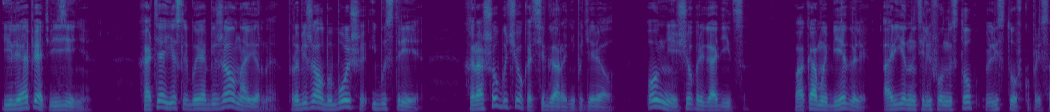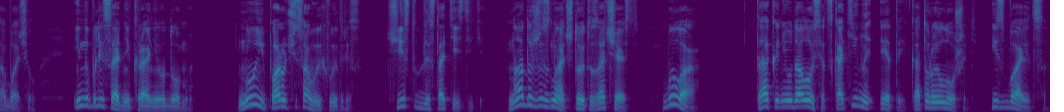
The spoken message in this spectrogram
Или опять везение. Хотя, если бы я бежал, наверное, пробежал бы больше и быстрее. Хорошо бычок от сигары не потерял. Он мне еще пригодится. Пока мы бегали, Арье на телефонный столб листовку присобачил. И на полисадник крайнего дома. Ну и пару часовых вытряс. Чисто для статистики. Надо же знать, что это за часть. Была. Так и не удалось от скотины этой, которая лошадь, избавиться.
